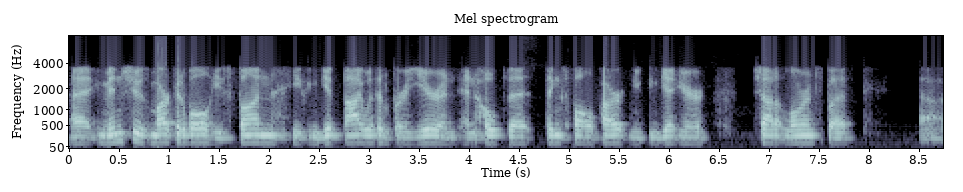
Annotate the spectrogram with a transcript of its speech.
Uh, Minshew's marketable. He's fun. You can get by with him for a year and, and hope that things fall apart and you can get your shot at Lawrence. But uh,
